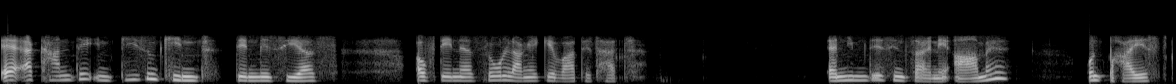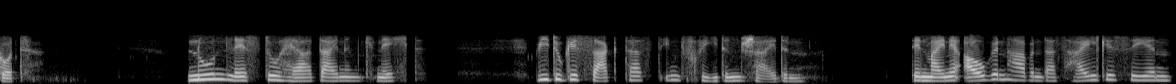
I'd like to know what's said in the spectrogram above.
Er erkannte in diesem Kind den Messias, auf den er so lange gewartet hat. Er nimmt es in seine Arme und preist Gott. Nun lässt du, Herr, deinen Knecht, wie du gesagt hast, in Frieden scheiden. Denn meine Augen haben das Heil gesehen,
